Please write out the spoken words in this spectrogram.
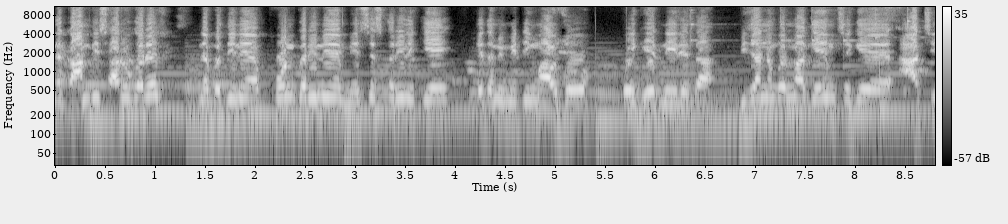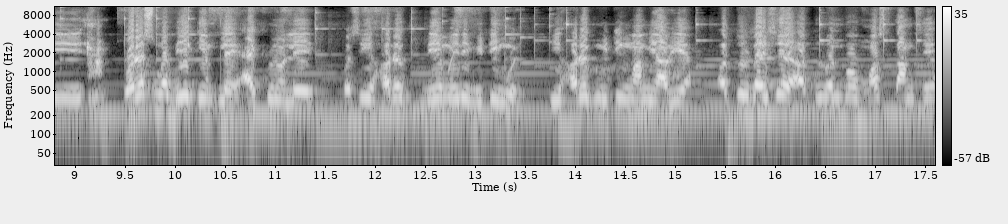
ને કામ બી સારું કરે ને બધીને ફોન કરીને મેસેજ કરીને કહે કે તમે મિટિંગમાં આવજો, કોઈ ઘેર નહીં રહેતા. બીજા નંબરમાં કેમ છે કે આથી વર્ષમાં બે કેમ્પ લે આઈક્યુનો લે પછી હરેક બે મહિને મીટિંગ હોય. એ હરેક મીટિંગમાં અમે આવીએ. અતુલભાઈ છે અતુલભાઈ બહુ મસ્ત કામ છે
